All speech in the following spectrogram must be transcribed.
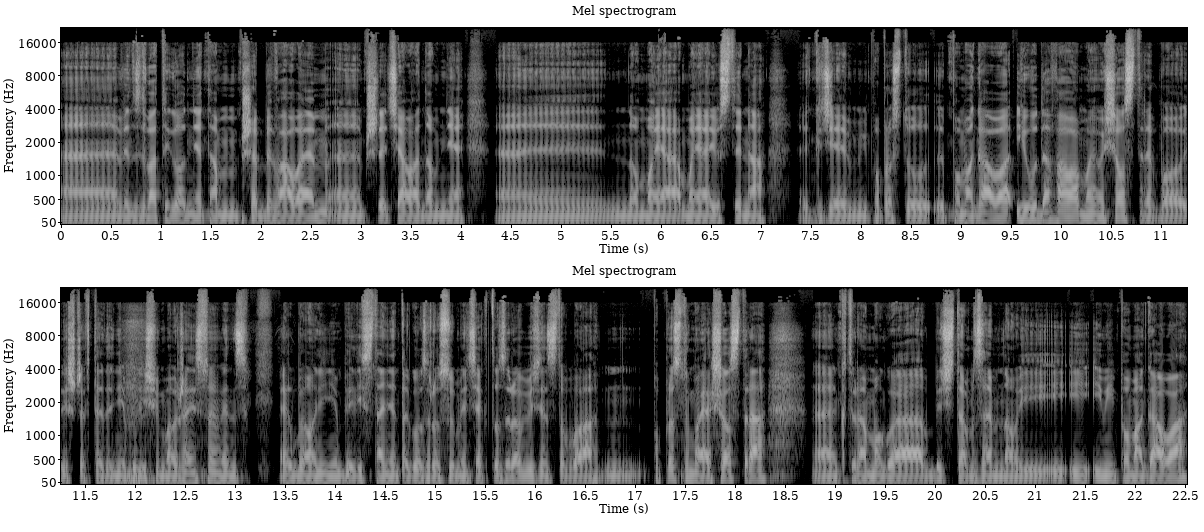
E, więc dwa tygodnie tam przebywałem. E, przyleciała do mnie e, no, moja, moja Justyna, gdzie mi po prostu pomagała i udawała moją siostrę, bo jeszcze wtedy nie byliśmy małżeństwem, więc jakby oni nie byli w stanie tego zrozumieć, jak to zrobić, więc to była mm, po prostu moja siostra, e, która mogła być tam ze mną i, i, i mi pomagała.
